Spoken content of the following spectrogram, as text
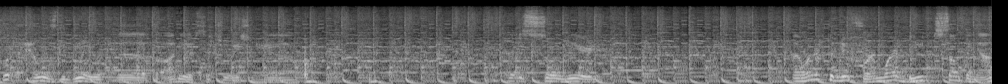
What the hell is the deal with the, the audio situation here though. That is so weird. I wonder if the new firmware beefed something up.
